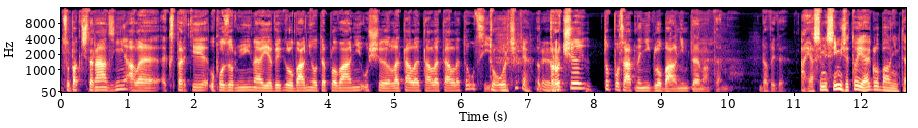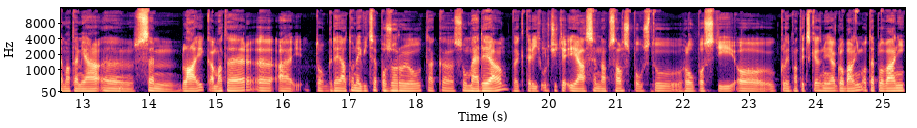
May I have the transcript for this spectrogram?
Co pak 14 dní, ale experti upozorňují na jevy globálního oteplování už leta, leta, leta letoucí. To určitě. Proč to pořád není globálním tématem, Davide? A já si myslím, že to je globálním tématem. Já uh, jsem like, amatér uh, a to, kde já to nejvíce pozoruju, tak uh, jsou média, ve kterých určitě i já jsem napsal spoustu hloupostí o klimatické změně a globálním oteplování,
